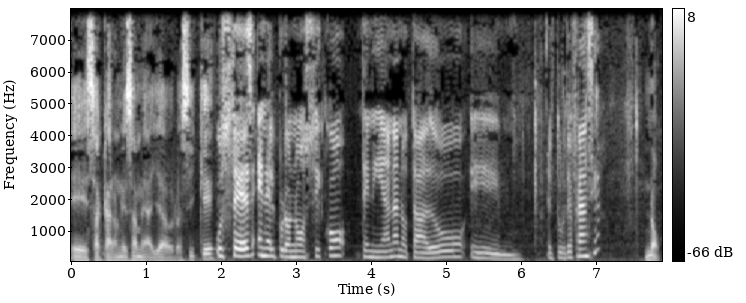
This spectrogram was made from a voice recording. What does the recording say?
eh, sacaron esa medalla de oro. Así que ¿Ustedes en el pronóstico tenían anotado eh, el Tour de Francia? no.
